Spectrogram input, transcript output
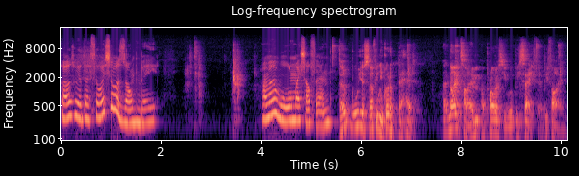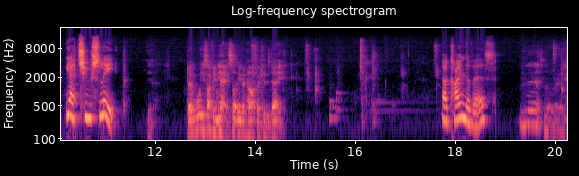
That was weird. I thought I saw a zombie. I'm gonna wall myself in. Don't wall yourself in. You've got a bed. At night time, I promise you, we'll be safe. It'll be fine. Yeah, to sleep. Yeah. Don't wall yourself in yet. It's not even halfway through the day. Uh, kind of is. No, it's not really.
